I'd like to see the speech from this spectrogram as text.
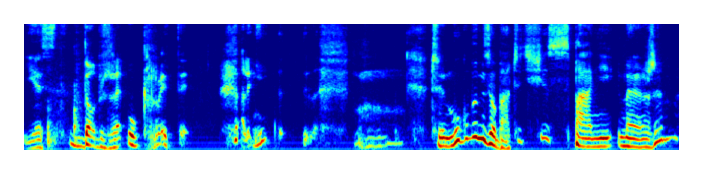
jest dobrze ukryty. Ale nie... Czy mógłbym zobaczyć się z pani mężem?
